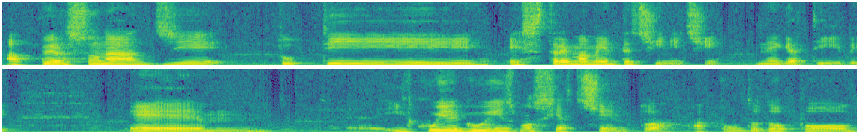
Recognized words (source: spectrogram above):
a personaggi tutti estremamente cinici, negativi. E, ehm, il cui egoismo si accentua appunto dopo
